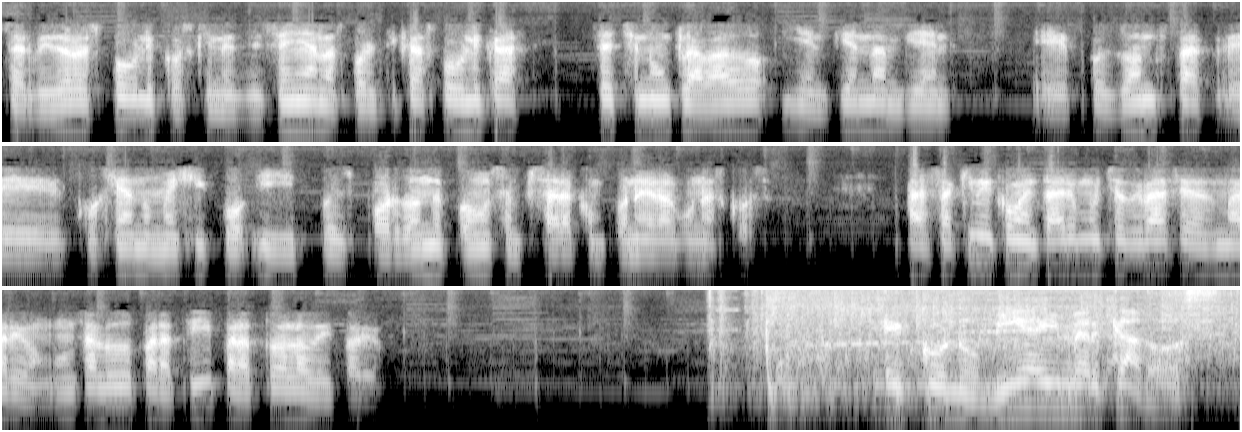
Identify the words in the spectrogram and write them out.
servidores públicos, quienes diseñan las políticas públicas, se echen un clavado y entiendan bien eh, pues dónde está eh, cojeando México y pues por dónde podemos empezar a componer algunas cosas. Hasta aquí mi comentario, muchas gracias Mario. Un saludo para ti y para todo el auditorio. Economía y mercados.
